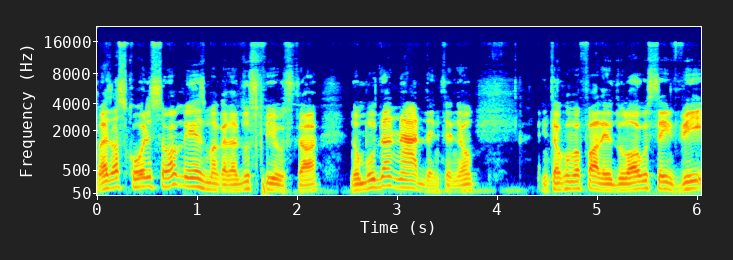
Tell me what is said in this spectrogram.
Mas as cores são a mesma, galera, dos fios, tá? Não muda nada, entendeu? Então, como eu falei, do Logos tem vi,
